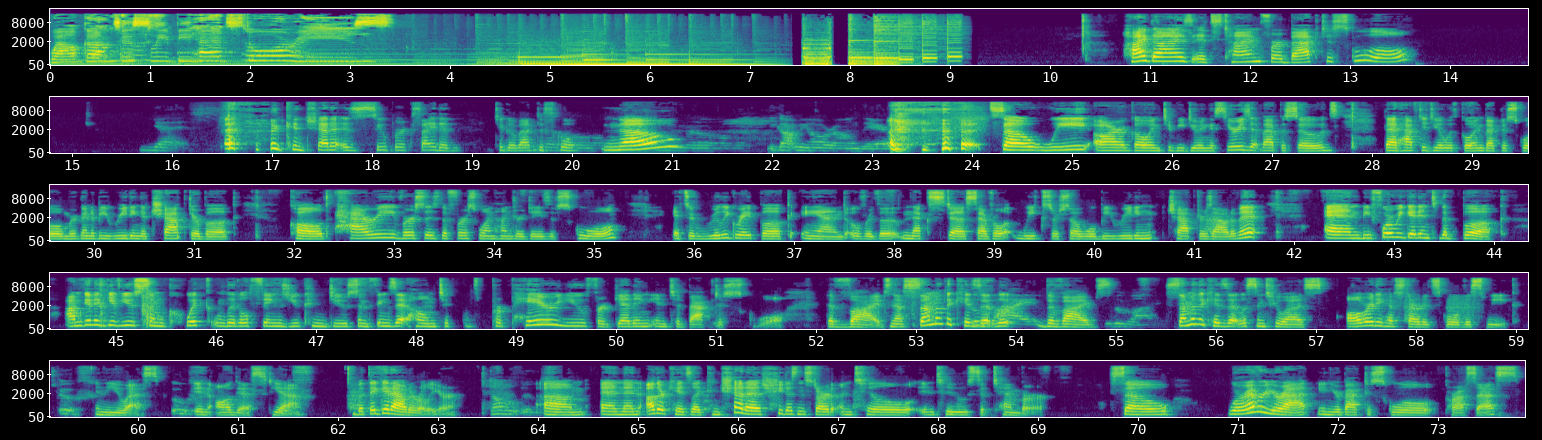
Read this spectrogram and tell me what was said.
Welcome to Sleepyhead Stories. Hi, guys, it's time for back to school. Yes. Conchetta is super excited to go back to school. No? You got me all wrong there. so, we are going to be doing a series of episodes that have to deal with going back to school. And we're going to be reading a chapter book called Harry versus the First 100 Days of School. It's a really great book, and over the next uh, several weeks or so, we'll be reading chapters out of it. And before we get into the book, I'm going to give you some quick little things you can do, some things at home to prepare you for getting into back to school. The vibes. Now, some of the kids The that li- the vibes, The vibe. some of the kids that listen to us already have started school this week Oof. in the US Oof. in August. Yeah. But they get out earlier. Um, and then other kids like Conchetta, she doesn't start until into September. So wherever you're at in your back to school process,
